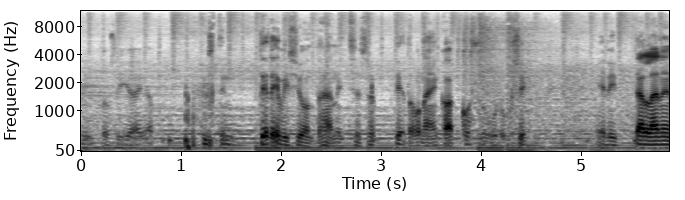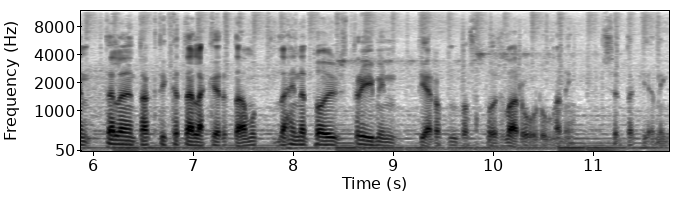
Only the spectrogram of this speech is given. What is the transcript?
niin tosiaan ja pistin television tähän itse asiassa tietokoneen kakkosruuduksi. Eli tällainen, tällainen taktiikka tällä kertaa, mutta lähinnä toi streamin tiedot on tuossa toisella ruudulla, niin sen takia niin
